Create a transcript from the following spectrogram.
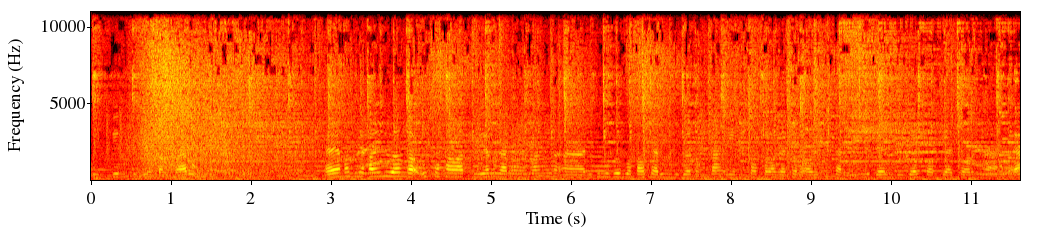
bikin video terbaru eh pastinya kalian juga nggak usah khawatir karena memang uh, di sini gue bakal sharing juga tentang info pola gacor ini dan juga slot gacornya ya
